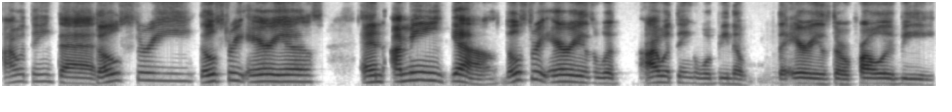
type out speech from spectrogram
I would think that those three those three areas, and I mean, yeah, those three areas would I would think would be the the areas that will probably be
